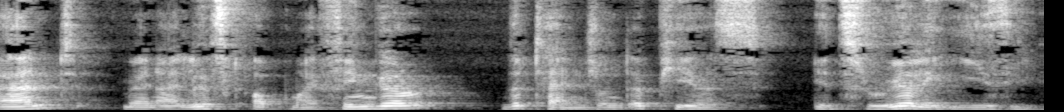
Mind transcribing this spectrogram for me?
and when I lift up my finger the tangent appears. It's really easy.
